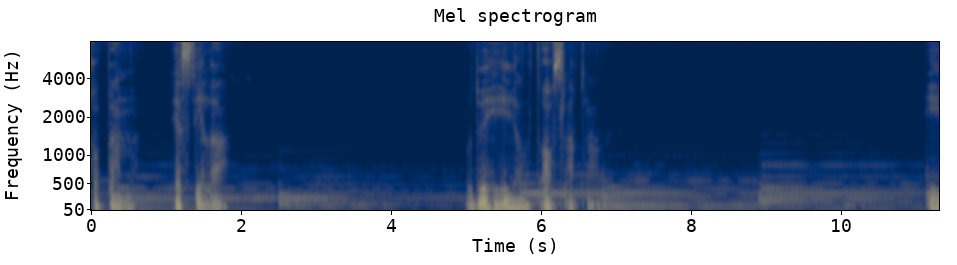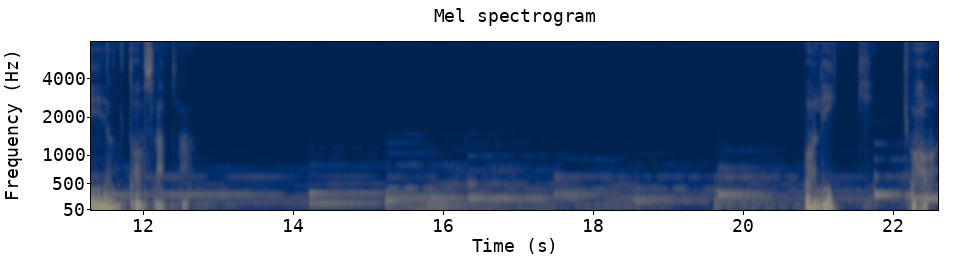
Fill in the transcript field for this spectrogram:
Kroppen är stilla och du är helt avslappnad. Helt avslappnad. Ligg kvar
